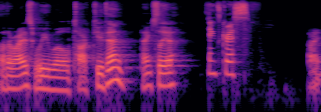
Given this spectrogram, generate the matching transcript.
Otherwise, we will talk to you then. Thanks, Leah. thanks, Chris. Bye.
